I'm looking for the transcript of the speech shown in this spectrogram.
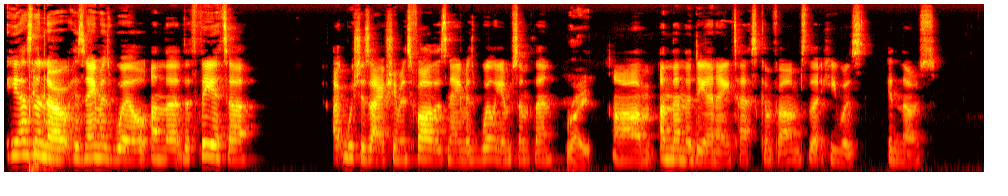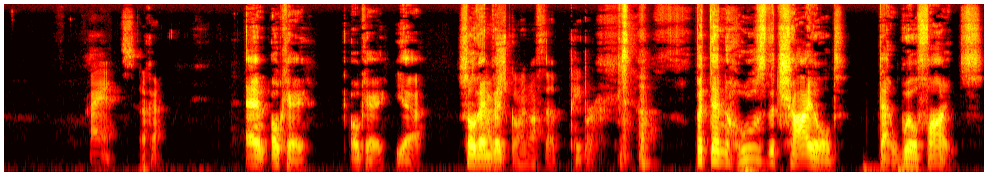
He has the note. His name is Will, and the the theater, uh, which is I assume his father's name is William something. Right. Um, and then the DNA test confirms that he was in those riots. Okay, And okay, okay, yeah. So I then, was the, just going off the paper. but then, who's the child that Will finds?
